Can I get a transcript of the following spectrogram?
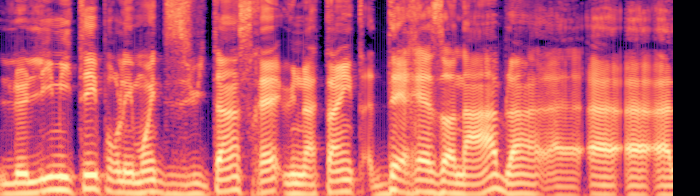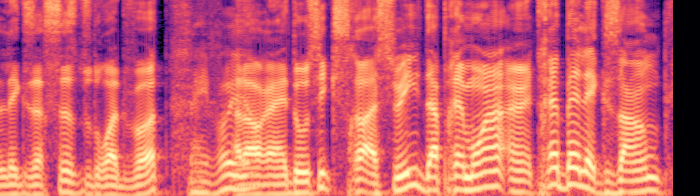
le limiter pour les moins de 18 ans serait une atteinte déraisonnable hein, à, à- à- l'exercice du droit de vote. Ben. Alors, un dossier qui sera à suivre. D'après moi, un très bel exemple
